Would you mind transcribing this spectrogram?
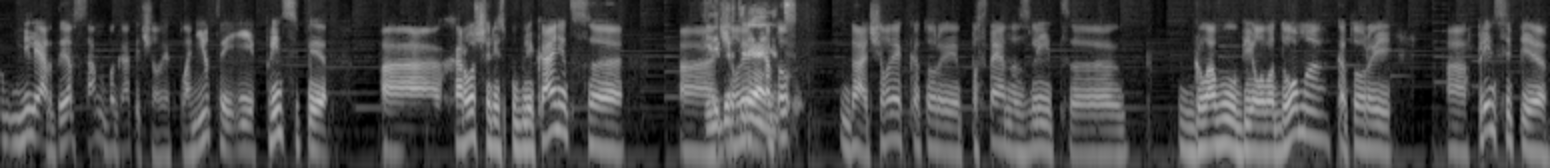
миллиардер, самый богатый человек планеты и, в принципе, а, хороший республиканец. Э, а, человек, да, человек, который постоянно злит главу Белого дома, который, а, в принципе,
